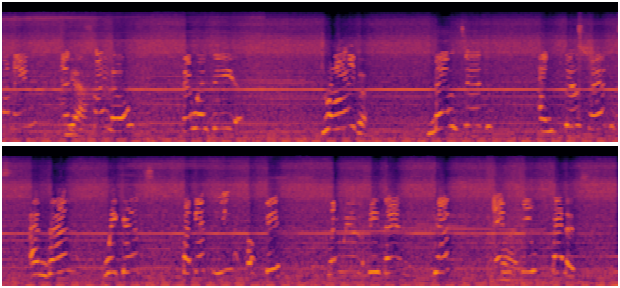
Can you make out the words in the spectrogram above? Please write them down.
coming, and yeah. the silo, there will be dried, melted, and filtered, and then we get spaghetti of fish that will be then cut into pellets.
